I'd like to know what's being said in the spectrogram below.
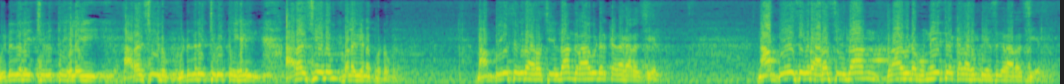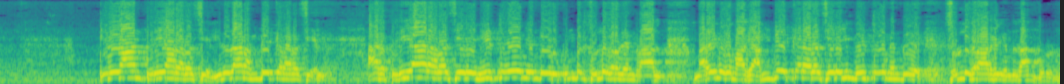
விடுதலை சிறுத்தைகளை அரசியலும் விடுதலை சிறுத்தைகளின் அரசியலும் பலவீனப்படும். நாம் பேசுகிற அரசியல் தான் திராவிடர் கழக அரசியல். நாம் பேசுகிற அரசியல் தான் திராவிட முன்னேற்ற கழகம் பேசுகிற அரசியல். இதுதான் பெரியார் அரசியல் இதுதான் அம்பேத்கர் அரசியல். ஆக பெரியார் அரசியலை வீழ்த்துவோம் என்று ஒரு கும்பல் சொல்லுகிறது என்றால் மறைமுகமாக அம்பேத்கர் அரசியலையும் வீழ்த்துவோம் என்று சொல்லுகிறார்கள் என்றுதான் பொருள்.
